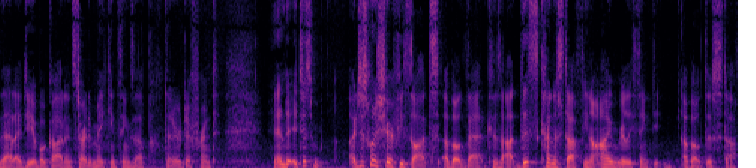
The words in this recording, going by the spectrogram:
that idea about God, and started making things up that are different. And it just I just want to share a few thoughts about that because uh, this kind of stuff, you know, I really think about this stuff,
